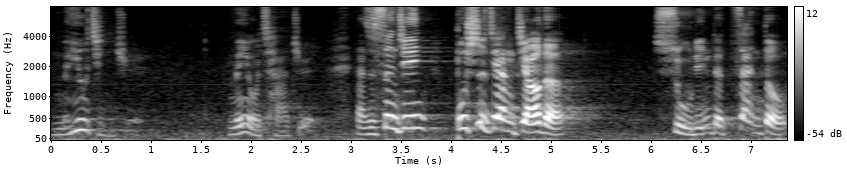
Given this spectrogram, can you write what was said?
没有警觉，没有察觉。但是圣经。不是这样教的，属灵的战斗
